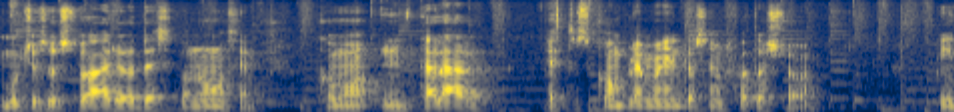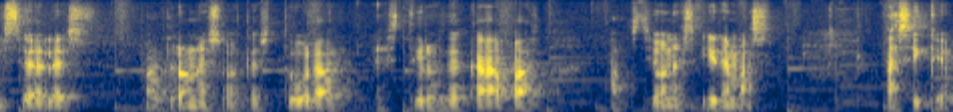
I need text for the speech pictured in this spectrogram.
muchos usuarios desconocen cómo instalar estos complementos en Photoshop. Pinceles, patrones o texturas, estilos de capas, opciones y demás. Así que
